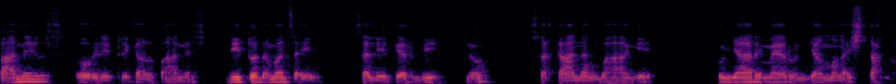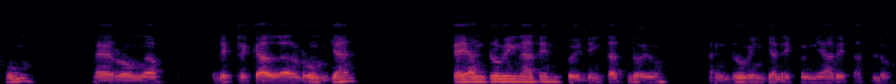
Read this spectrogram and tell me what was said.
panels o electrical panels. Dito naman sa sa letter B, no, sa kanang bahagi. Kunyari mayroon diyang mga stock room, mayroong, ah, electrical room diyan. Kaya ang drawing natin puwedeng tatlo, no? Ang drawing diyan ay kunyari tatlo,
